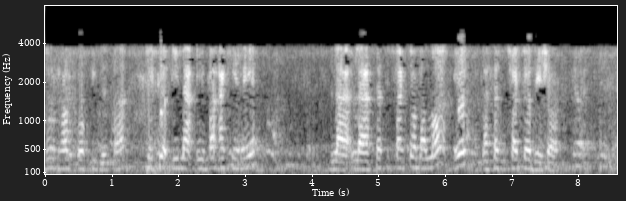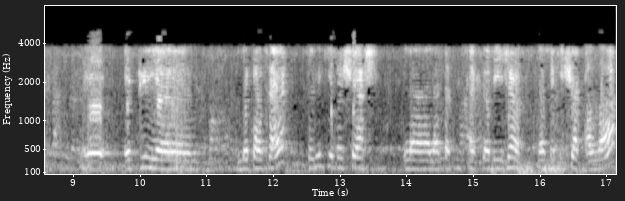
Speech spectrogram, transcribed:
deux grands profits de ça. C'est qu'il il va acquérir la, la satisfaction d'Allah et la satisfaction des gens. Et, et puis, euh, le contraire, celui qui recherche la, la, satisfaction des gens dans ce qui choque Allah,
